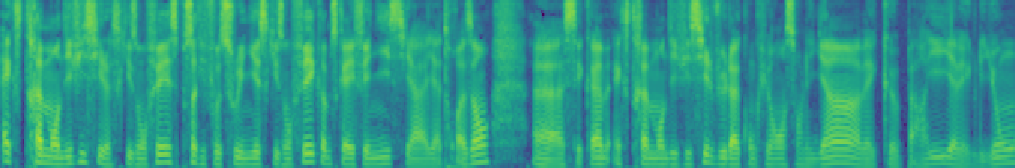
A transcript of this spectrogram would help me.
extrêmement difficile ce qu'ils ont fait. C'est pour ça qu'il faut souligner ce qu'ils ont fait, comme ce qu'avait fait Nice il y a, il y a trois ans. Euh, c'est quand même extrêmement difficile vu la concurrence en Ligue 1 avec euh, Paris, avec Lyon,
